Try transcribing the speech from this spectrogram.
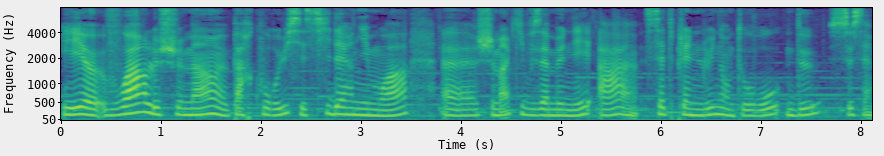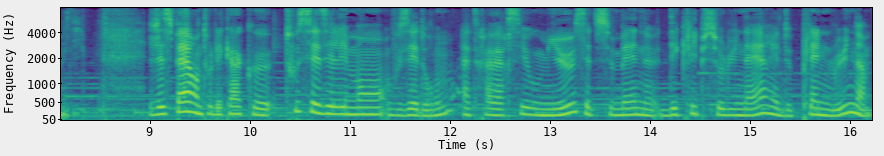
et voir le chemin parcouru ces six derniers mois chemin qui vous a mené à cette pleine lune en taureau de ce samedi. J'espère en tous les cas que tous ces éléments vous aideront à traverser au mieux cette semaine d'éclipse lunaire et de pleine lune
